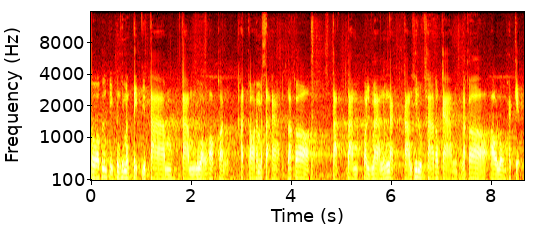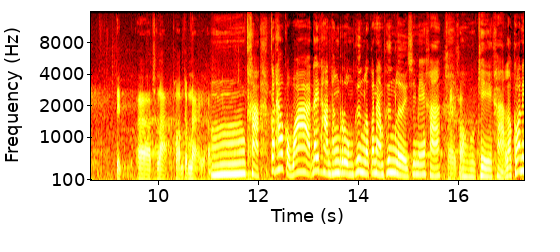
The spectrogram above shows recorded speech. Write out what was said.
ตัวพึ่งปีกพึ่งที่มันติดอยู่ตามตามรวงออกก่อน คัดกรองให้มันสะอาด แล้วก็ตัดตามปริมาณน้ำหนักตามที่ลูกค้าต้องการ แล้วก็เอาลงแพ็กเกจติดอ่าฉลากพร้อมจำหน่ายครับอืมค่ะ ก็เท่ากับว่าได้ทานทั้งรวงผึ้งแล้วก็น้ำผึ้งเลยใช่ไหมคะ ใช่ครับ โอเคค่ะ แล้วก็ใน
